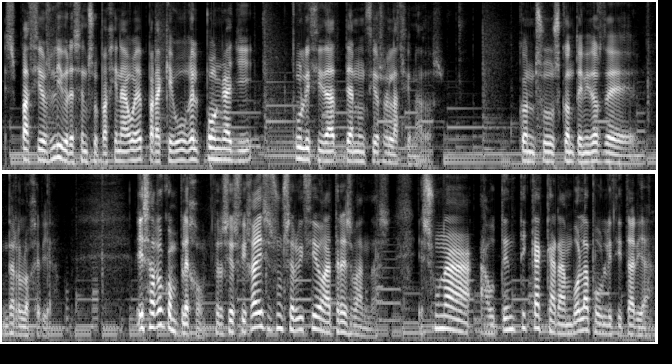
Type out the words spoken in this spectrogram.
espacios libres en su página web para que Google ponga allí publicidad de anuncios relacionados con sus contenidos de, relojería. Es algo complejo, pero si os fijáis es un servicio a tres bandas. Es una auténtica carambola publicitaria,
